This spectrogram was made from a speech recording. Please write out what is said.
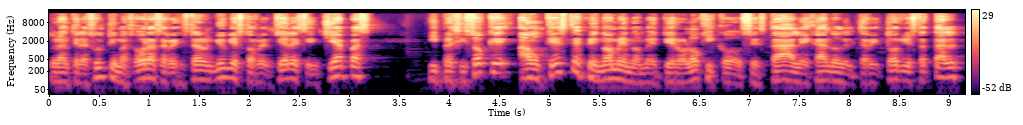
durante las últimas horas se registraron lluvias torrenciales en Chiapas y precisó que, aunque este fenómeno meteorológico se está alejando del territorio estatal,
